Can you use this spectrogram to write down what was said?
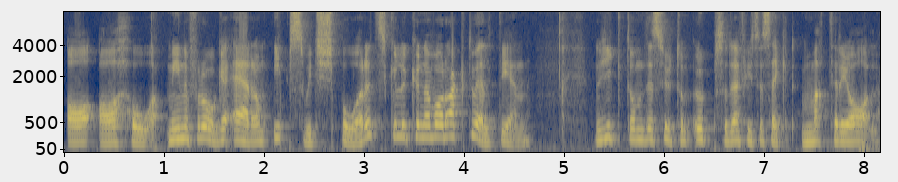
AAH. Min fråga är om Ipswich-spåret skulle kunna vara aktuellt igen. Nu gick de dessutom upp så där finns det säkert material.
